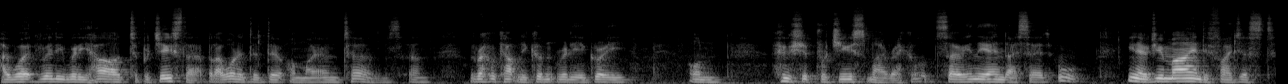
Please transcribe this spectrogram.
I worked really really hard to produce that, but I wanted to do it on my own terms. Um, the record company couldn't really agree on who should produce my record, so in the end I said, "Oh, you know, do you mind if I just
